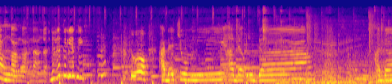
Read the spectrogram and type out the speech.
Oh, enggak, enggak, enggak, enggak. Nih, lihat nih, lihat nih. Tuh, ada cumi, ada udang, ada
